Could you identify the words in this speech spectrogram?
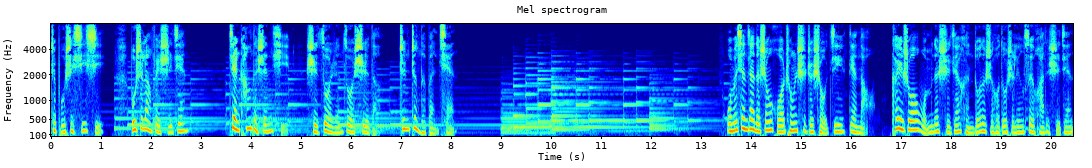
这不是嬉戏，不是浪费时间。健康的身体是做人做事的真正的本钱。我们现在的生活充斥着手机、电脑，可以说我们的时间很多的时候都是零碎化的时间。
